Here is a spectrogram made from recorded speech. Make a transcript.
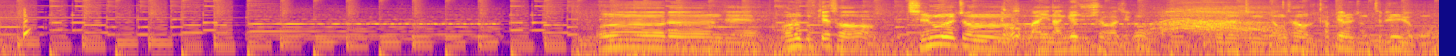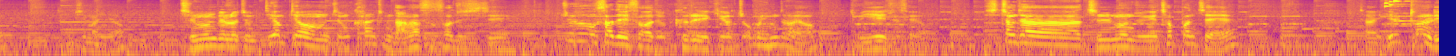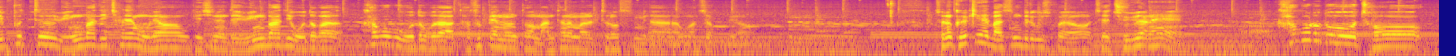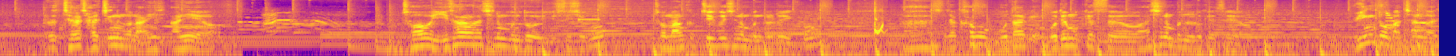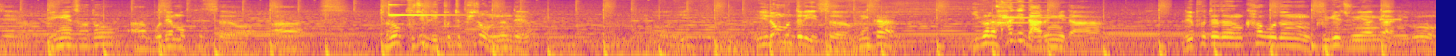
분께서 질문을 좀 많이 남겨주셔가지고 그거를 좀 영상으로 답변을 좀 드리려고 잠시만요. 질문별로 좀 띄엄띄엄 좀 칸을 좀 나눠서 써주시지 쭉 써져 있어가지고 글을 읽기가 조금 힘들어요. 좀 이해해 주세요. 시청자 질문 중에 첫 번째 자, 1톤 리프트 윙바디 차량 운행하고 계시는데 윙바디 오더가 카고구 오더보다 5배는 더 많다는 말을 들었습니다. 라고 하셨고요. 음, 저는 그렇게 말씀드리고 싶어요. 제 주변에 어, 카고로도 저 제가 잘 찍는 건 아니, 아니에요. 저 이상 하시는 분도 있으시고 저만큼 찍으시는 분들도 있고 아 진짜 카고 못하, 못 해 먹겠어요 하시는 분들도 계세요. 윙도 마찬가지예요. 윙에서도 아 못해 먹겠어요. 아 저는 굳이 리프트 필요 없는데요. 어, 이, 이런 분들이 있어요. 그러니까 이거는 하기 나름이다. 리프트든 카고든 그게 중요한 게 아니고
